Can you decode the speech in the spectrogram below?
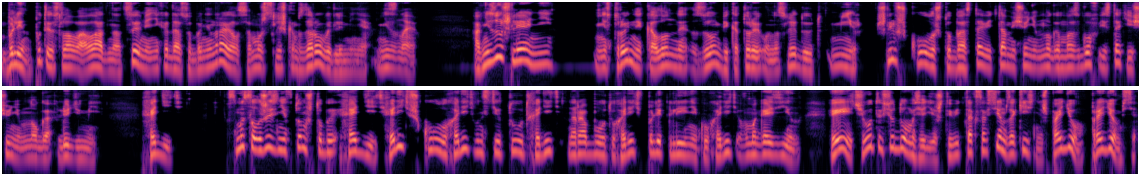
Блин, путаю слова. Ладно, Цой мне никогда особо не нравился, может, слишком здоровый для меня, не знаю. А внизу шли они, нестройные колонны зомби, которые унаследуют мир, шли в школу, чтобы оставить там еще немного мозгов и стать еще немного людьми. Ходить. Смысл жизни в том, чтобы ходить. Ходить в школу, ходить в институт, ходить на работу, ходить в поликлинику, ходить в магазин. Эй, чего ты все дома сидишь? Ты ведь так совсем закиснешь. Пойдем, пройдемся.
